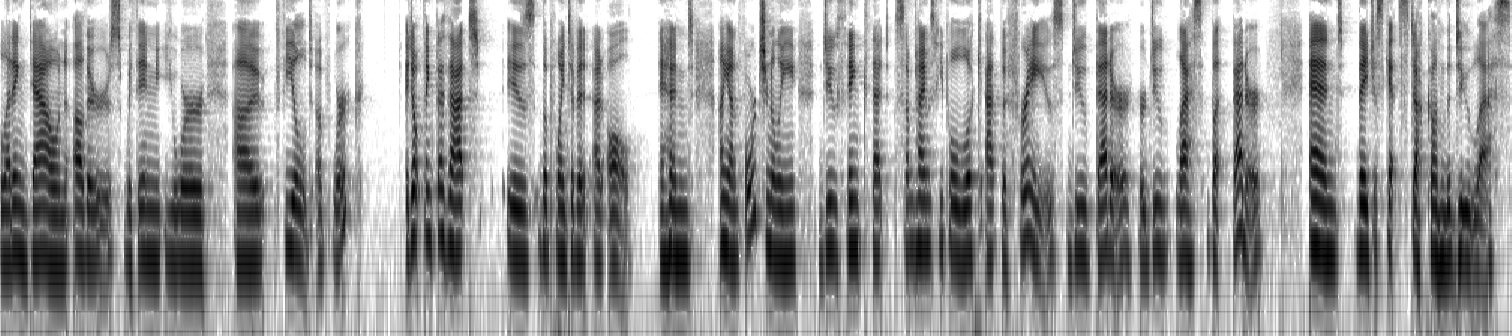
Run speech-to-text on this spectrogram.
letting down others within your uh, field of work. I don't think that that is the point of it at all. And I unfortunately do think that sometimes people look at the phrase do better or do less but better and they just get stuck on the do less,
